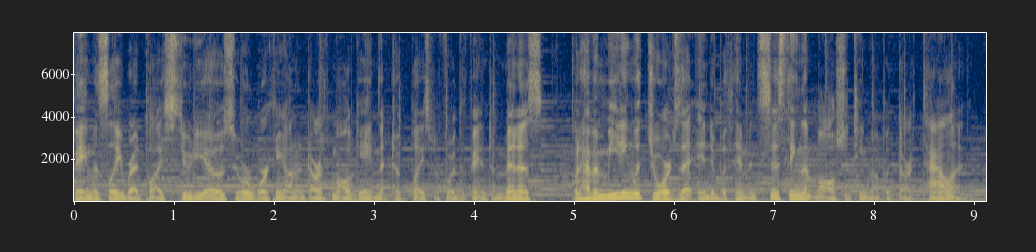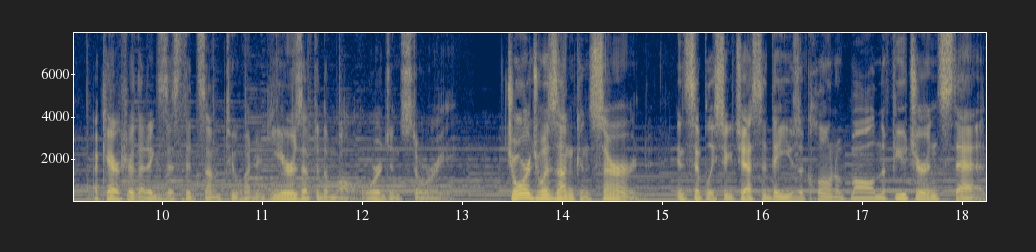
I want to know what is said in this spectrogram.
Famously, Redfly Studios, who were working on a Darth Maul game that took place before The Phantom Menace, would have a meeting with George that ended with him insisting that Maul should team up with Darth Talon a character that existed some 200 years after the Maul origin story. George was unconcerned and simply suggested they use a clone of Maul in the future instead.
